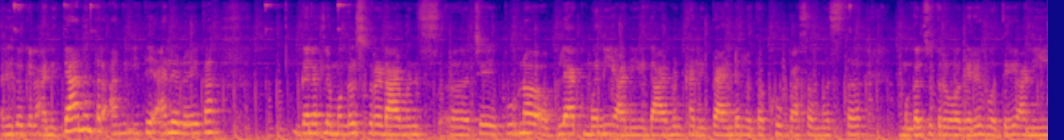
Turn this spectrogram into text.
आणि तो केला. आणि त्यानंतर आम्ही इथे आलेलो आहे का? गळ्यातले मंगळसूत्र डायमंड्सचे पूर्ण ब्लॅक मनी आणि डायमंड खाली पॅन्डल होतं. खूप असं मस्त मंगळसूत्र वगैरे होते. आणि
